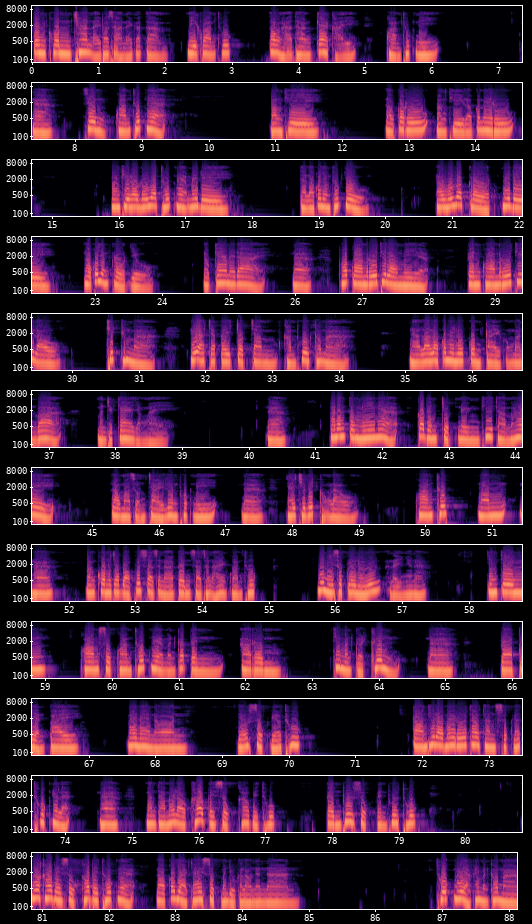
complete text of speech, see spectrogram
เป็นคนชาติไหนภาษาไหนก็ตาม มีความทุกข์ต้องหาทางแก้ไขความทุกข์นี้นะซึ่งความทุกข์เนี่ย บางที เราก็รู้บางทีเราก็ไม่รู้ บางทีเรารู้ว่าทุกเนี่ยไม่ดี แต่เราก็ยังทุกอยู่ เรารู้ว่าโกรธไม่ดี เราก็ยังโกรธอยู่ เราแก้ไม่ได้นะเพราะความรู้ที่เรามีเนี่ยเป็นความรู้ที่เราคิดขึ้นมา หรืออาจจะไปจดจำคำพูดเข้ามานะแล้วเราก็ไม่รู้กลไกของมันว่ามันจะแก้อย่างไงนะเพราะนั้นตรงนี้เนี่ย ก็เป็นจุดหนึ่งที่ทำให้เรามาสนใจเรื่องพวกนี้นะในชีวิตของเรา ความทุกข์นั้นนะบางคนจะบอกพุทธศาสนาเป็นศาสนาแห่งความทุกข์ไม่มีสุขเลยหรืออะไรอย่างเงี้ยนะ จริงๆความสุขความทุกข์เนี่ยมันก็เป็นอารมณ์ที่มันเกิดขึ้นนะแปลเปลี่ยนไปไม่แน่นอน เดี๋ยวสุขเดี๋ยวทุกข์ การที่เราไม่รู้เท่าทันสุขและทุกข์นี่แหละนะมันทำให้เราเข้าไปสุขเข้าไปทุกข์เป็นผู้สุขเป็นผู้ทุกข์เมื่อเข้าไปสุขเข้าไปทุกข์เนี่ย เราก็อยากจะให้สุขมันอยู่กับเรานานๆทุกข์ไม่อยากให้มันเข้ามา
